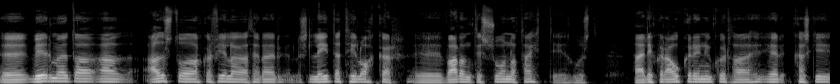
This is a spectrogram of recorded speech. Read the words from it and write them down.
Uh, við erum auðvitað að aðstóða okkar félaga þegar það er leita til okkar uh, varðandi svona þætti. Það er ykkur ágreiningur, það er kannski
